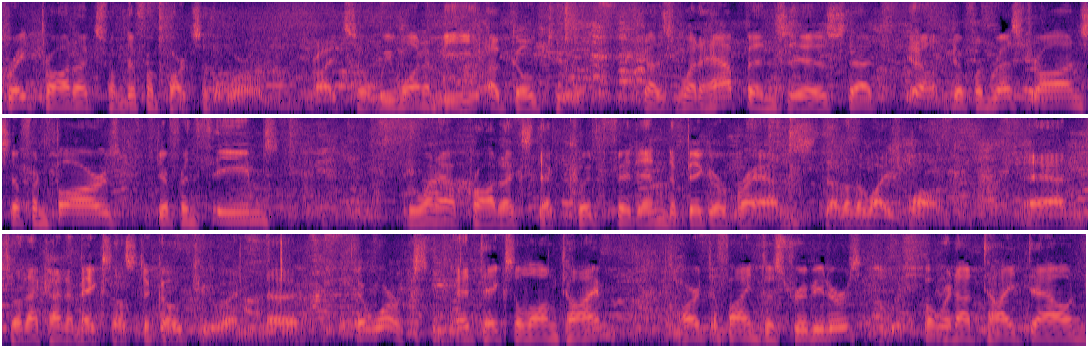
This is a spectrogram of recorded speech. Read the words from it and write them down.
great products from different parts of the world, right? So we want to be a go-to because what happens is that you know different restaurants, different bars, different themes. We want to have products that could fit into bigger brands that otherwise won't. And so that kind of makes us the go to, and uh, it works. It takes a long time. It's hard to find distributors, but we're not tied down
